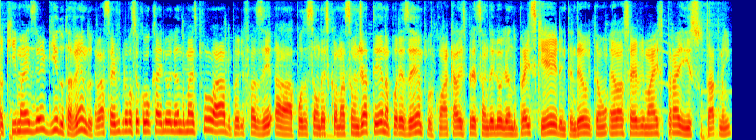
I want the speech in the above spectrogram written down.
aqui mais erguido, tá vendo? Ela serve para você colocar ele olhando mais pro lado, para ele fazer a posição da exclamação de Atena, por exemplo, com aquela expressão dele olhando para a esquerda, entendeu? Então ela serve mais para isso, tá? Também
